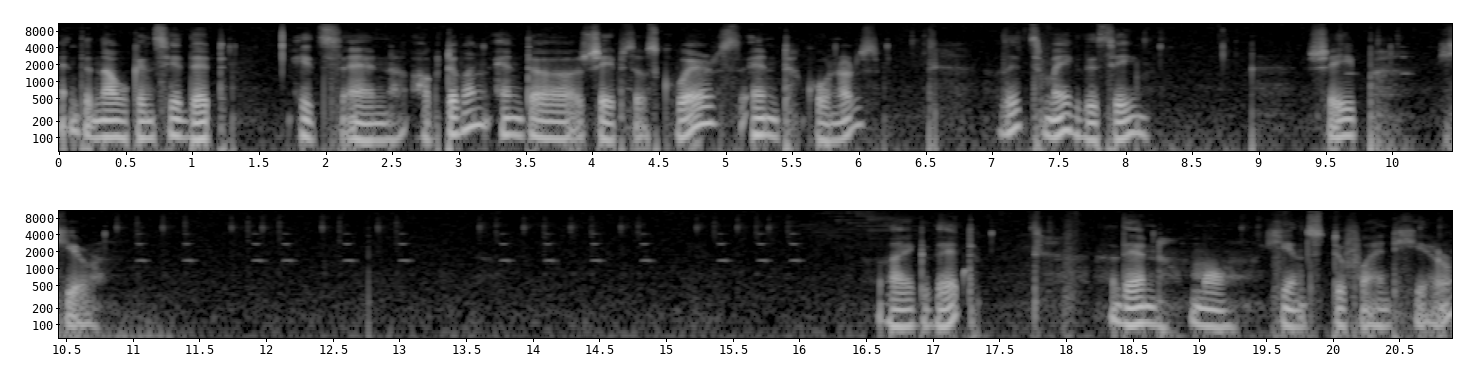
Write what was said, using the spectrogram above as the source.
And now we can see that it's an octagon and uh, shapes of squares and corners. Let's make the same shape here. Like that. Then more hints to find here.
